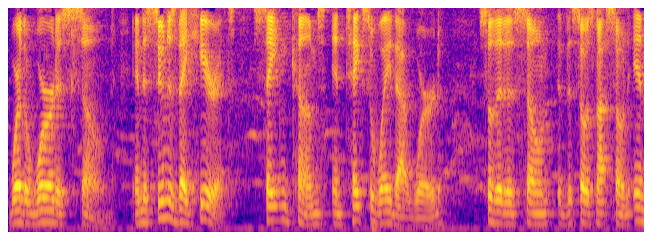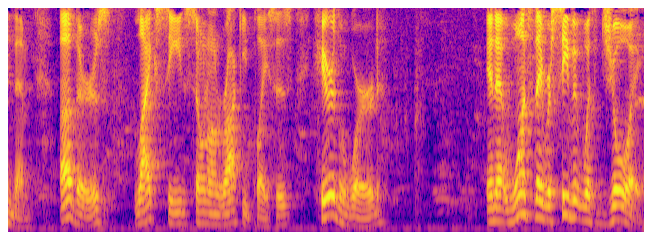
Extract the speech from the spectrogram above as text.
where the word is sown. And as soon as they hear it, Satan comes and takes away that word so that it is sown so it's not sown in them. Others, like seeds sown on rocky places, hear the word and at once they receive it with joy.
